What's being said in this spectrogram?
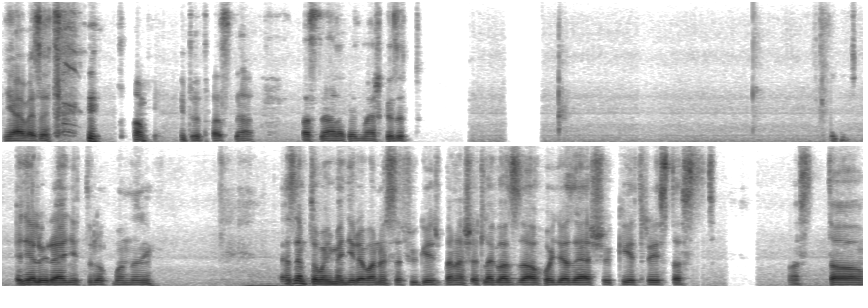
nyelvezet, amit használ, használnak egymás között. Egyelőre ennyit tudok mondani. Ez nem tudom, hogy mennyire van összefüggésben esetleg azzal, hogy az első két részt azt, azt a,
